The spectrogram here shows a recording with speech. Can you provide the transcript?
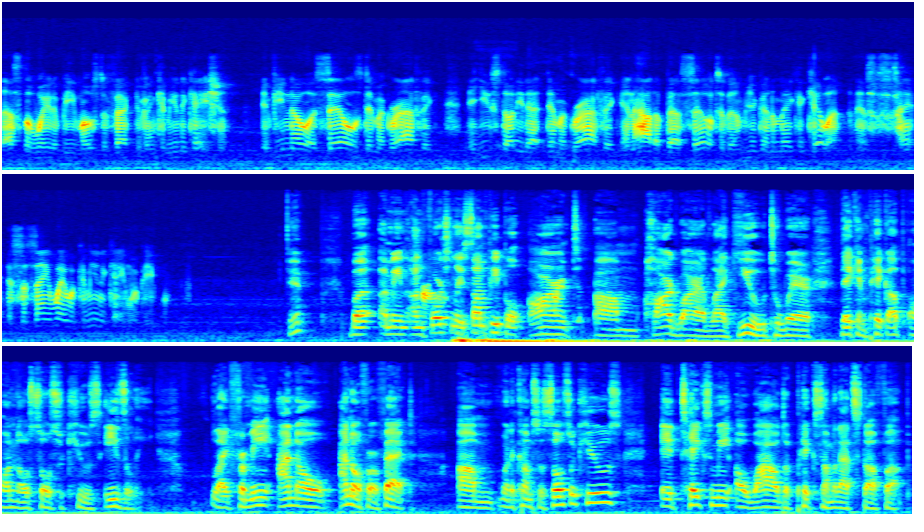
That's the way to be most effective in communication. If you know a sales demographic and you study that demographic and how to best sell to them, you're gonna make a killing. And it's the same, it's the same way with communicating with people. Yeah. But I mean, unfortunately, some people aren't um, hardwired like you to where they can pick up on those social cues easily. Like for me, I know, I know for a fact, um, when it comes to social cues, it takes me a while to pick some of that stuff up.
